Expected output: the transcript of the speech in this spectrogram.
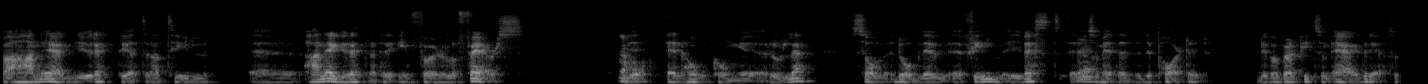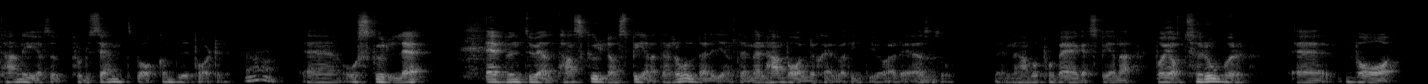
för han ägde ju rättigheterna till eh, han ägde ju rättigheterna till Infernal Affairs. Jaha. En Hongkong-rulle som då blev eh, film i väst Ja. som heter The Departed. Det var Brad Pitt som ägde det, så han är alltså producent bakom The Departed. Ja. Eh, och skulle eventuellt, han skulle ha spelat en roll där egentligen, men han valde själv att inte göra det. Alltså så. Men han var på väg att spela vad jag tror eh, var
